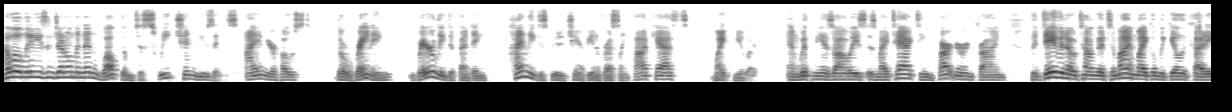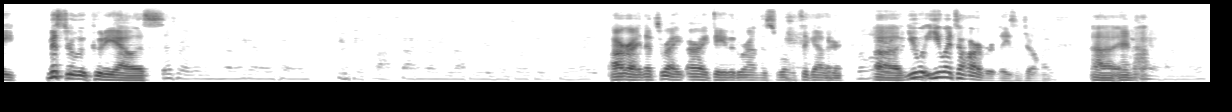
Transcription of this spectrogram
Hello, ladies and gentlemen, and welcome to Sweet Chin Musings. I am your host, the reigning, rarely defending, highly disputed champion of wrestling podcasts, Mike Mueller. And with me, as always, is my tag team partner in crime, the David Otunga to my Michael McGillicutty, Mr. Luke Kudialis. That's right, ladies and gentlemen. We got another pair of super kicks, lock, stock, and ready to rock your eardrums. So let's get to it, right? All right, that's right. All right, David, we're on this roll together. Uh, you you went to Harvard, ladies and gentlemen, uh, and I uh, had Harvard money.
